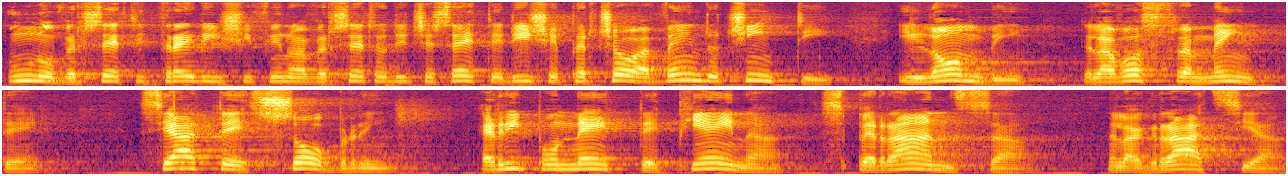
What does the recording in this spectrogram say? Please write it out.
1 versetti 13 fino al versetto 17 dice perciò avendo cinti i lombi della vostra mente siate sobri e riponete piena speranza nella grazia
